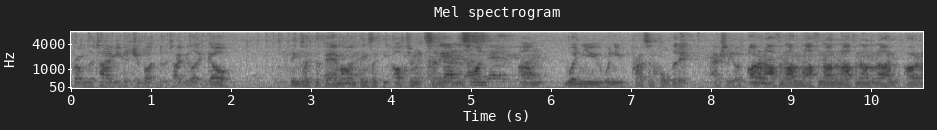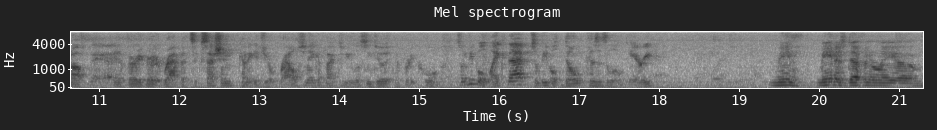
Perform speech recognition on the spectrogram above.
from the time you hit your button to the time you let it go. Things like the VAMO and things like the alternate setting on this one. Um, when you when you press and hold it, it actually goes on and off and on and off and on and off and on and on on and off in a very very rapid succession. Kind of gives you a rattlesnake effect if you listen to it. They're pretty cool. Some people like that. Some people don't because it's a little airy. Mean, mean is definitely um,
